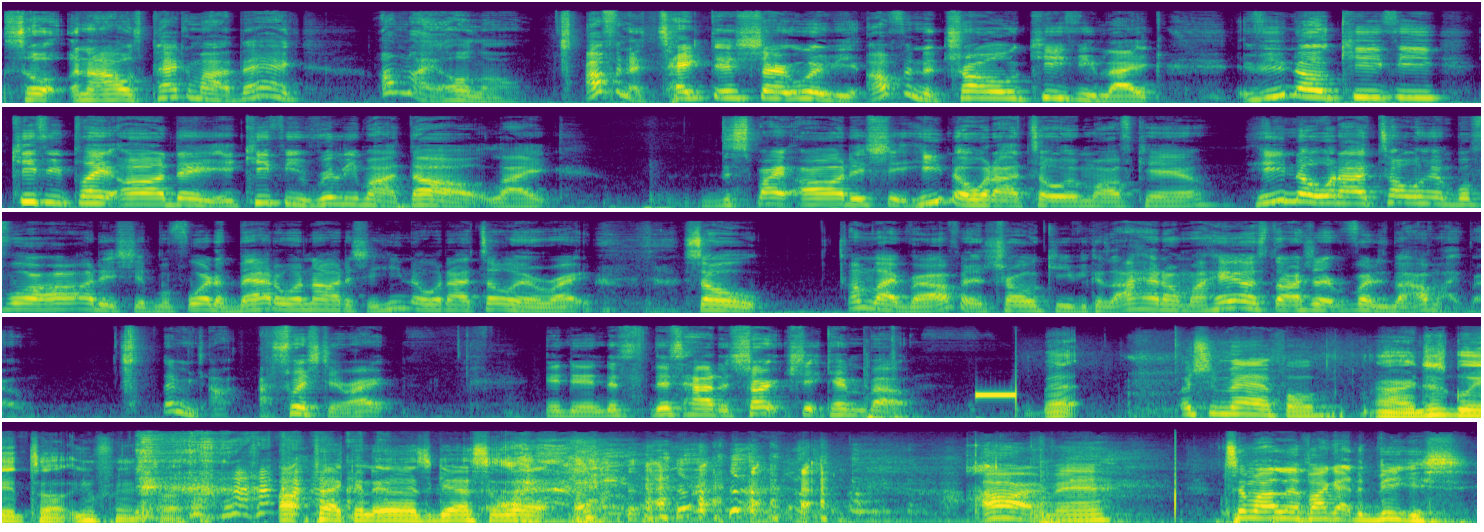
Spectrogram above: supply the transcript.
So and I was packing my bag. I'm like, hold on. I'm gonna take this shirt with me. I'm gonna troll Keefy. Like, if you know Keefy, Keefy play all day, and Keefy really my dog. Like, despite all this shit, he know what I told him off cam. He know what I told him before all this shit, before the battle and all this shit. He know what I told him, right? So I'm like, bro, I'm gonna troll Keefy because I had on my Hellstar shirt before this, but I'm like, bro, let me. I, I switched it, right? And then this this how the shirt shit came about. Bet. What you mad for? All right, just go ahead and talk. You finish talk. Up packing the us, guess what? All right, man. To my left, I got the biggest.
